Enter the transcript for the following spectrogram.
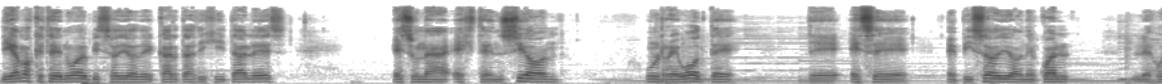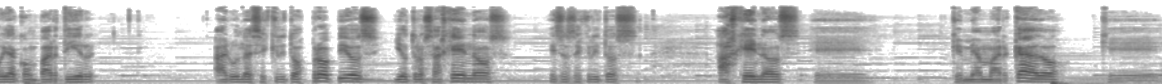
Digamos que este nuevo episodio de Cartas Digitales es una extensión, un rebote de ese episodio en el cual les voy a compartir algunos escritos propios y otros ajenos, esos escritos ajenos eh, que me han marcado, que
